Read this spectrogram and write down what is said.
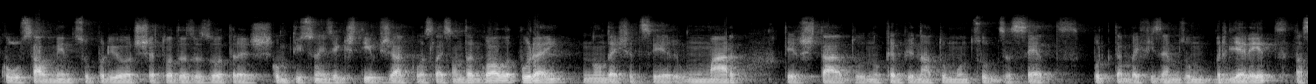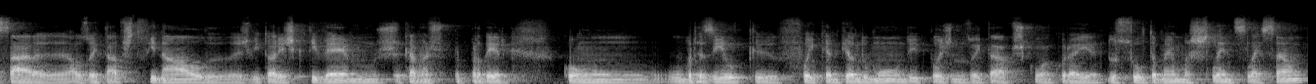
colossalmente superiores a todas as outras competições em que estive já com a seleção de Angola, porém não deixa de ser um marco ter estado no Campeonato do Mundo Sub-17, porque também fizemos um brilharete, passar eh, aos oitavos de final, eh, as vitórias que tivemos, acabamos por perder com o Brasil, que foi campeão do mundo, e depois nos oitavos com a Coreia do Sul, também uma excelente seleção.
